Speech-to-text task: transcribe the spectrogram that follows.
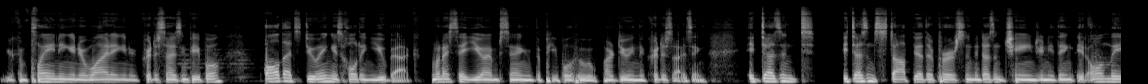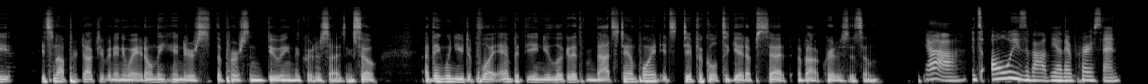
you're complaining and you're whining and you're criticizing people all that's doing is holding you back. When i say you i'm saying the people who are doing the criticizing. It doesn't it doesn't stop the other person it doesn't change anything it only it's not productive in any way it only hinders the person doing the criticizing so i think when you deploy empathy and you look at it from that standpoint it's difficult to get upset about criticism Yeah, it's always about the other person.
